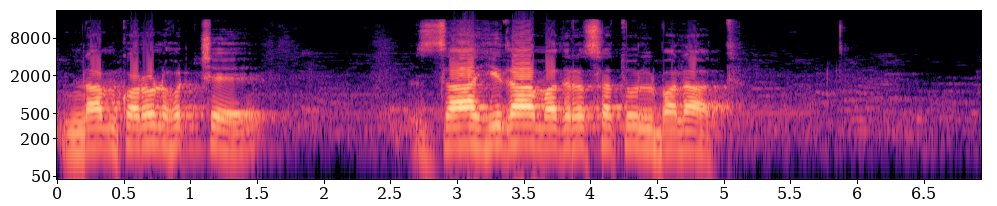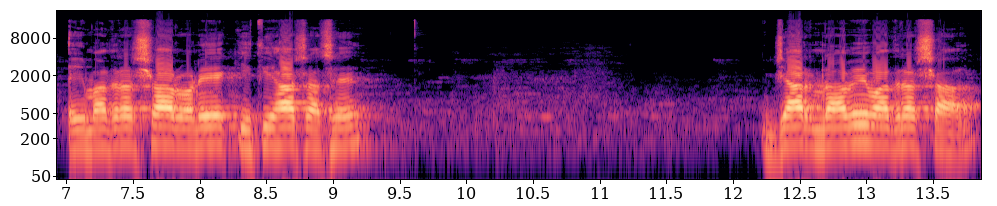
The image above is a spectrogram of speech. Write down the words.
নামকরণ হচ্ছে জাহিদা মাদ্রাসাতুল বানাত। এই মাদ্রাসার অনেক ইতিহাস আছে। যার নামে মাদ্রাসা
